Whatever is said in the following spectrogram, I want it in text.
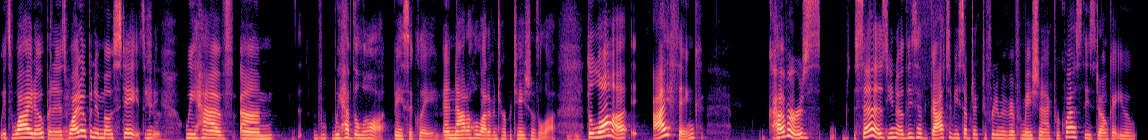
it's wide open, and it's wide open in most states. I mean, Sure. we have. Um, we have the law basically, and not a whole lot of interpretation of the law. The law, I think, covers says you know these have got to be subject to Freedom of Information Act requests. These don't get you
